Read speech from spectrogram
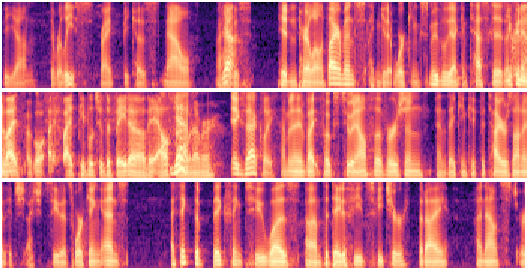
the um the release, right? Because now I Yeah. have this hidden parallel environment. I can get it working smoothly. I can test it. I you can have invite folks. well, I invite people to the beta or the alpha Yeah. or whatever Exactly. I'm going to invite folks to an alpha version and they can kick the tires on it. it sh- I should see that it's working. And I think the big thing too was um, the data feeds feature that I announced or,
